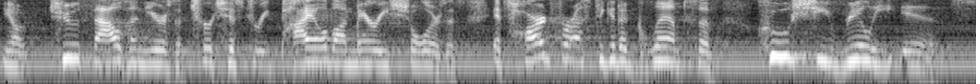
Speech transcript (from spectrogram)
you know 2000 years of church history piled on Mary's shoulders. It's it's hard for us to get a glimpse of who she really is.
